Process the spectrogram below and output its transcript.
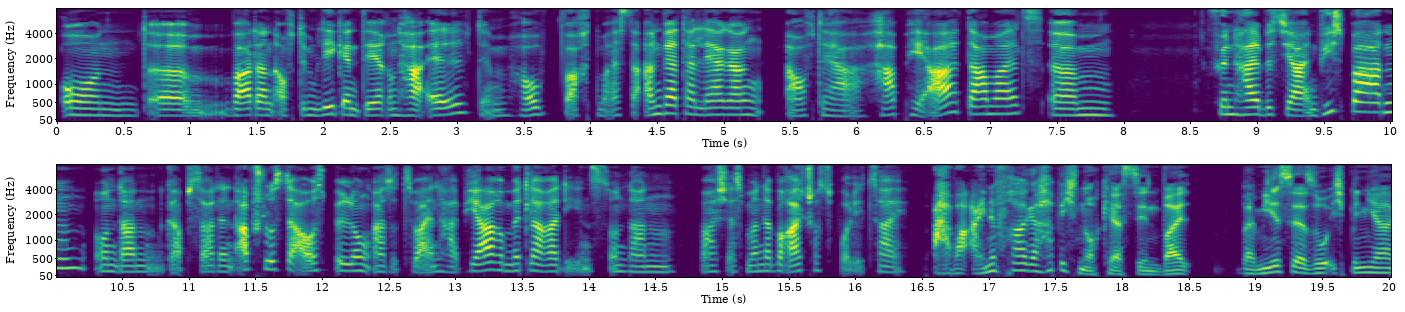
und ähm, war dann auf dem legendären HL, dem Hauptwachtmeister Anwärterlehrgang, auf der HPA damals ähm, für ein halbes Jahr in Wiesbaden und dann gab's da den Abschluss der Ausbildung, also zweieinhalb Jahre mittlerer Dienst und dann war ich erstmal in der Bereitschaftspolizei. Aber eine Frage habe ich noch, Kerstin, weil bei mir ist ja so, ich bin ja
